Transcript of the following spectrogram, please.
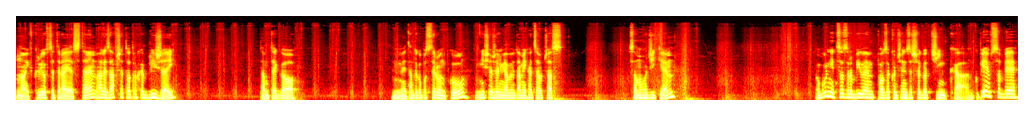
No i w kryjówce teraz jestem, ale zawsze to trochę bliżej tamtego mm, tamtego posterunku, niż jeżeli miałbym tam jechać cały czas samochodzikiem. Ogólnie co zrobiłem po zakończeniu zeszłego odcinka? Kupiłem sobie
